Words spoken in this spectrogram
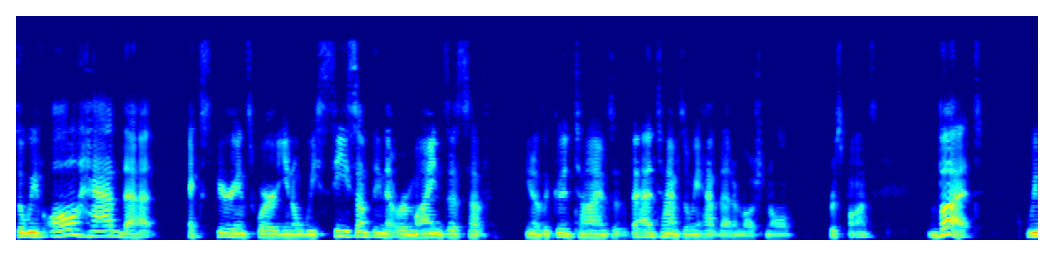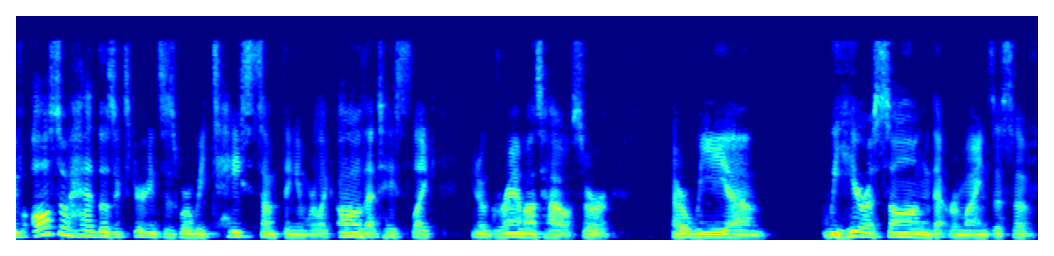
So we've all had that experience where, you know, we see something that reminds us of, you know, the good times or the bad times and we have that emotional response. But we've also had those experiences where we taste something and we're like, oh, that tastes like, you know, grandma's house or, or we, um, we hear a song that reminds us of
